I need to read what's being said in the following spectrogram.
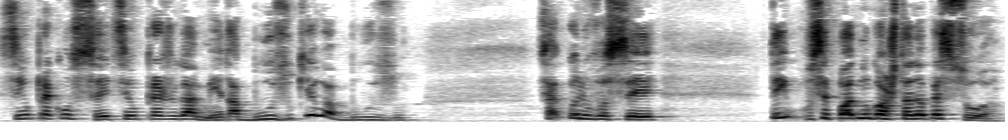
Sem o preconceito, sem o pré-julgamento. Abuso, o que é o abuso? Sabe quando você. Tem, você pode não gostar da pessoa.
